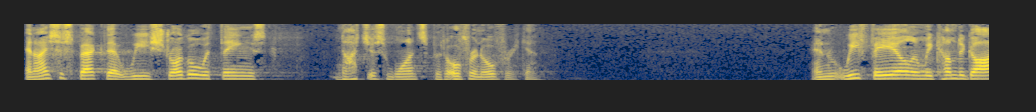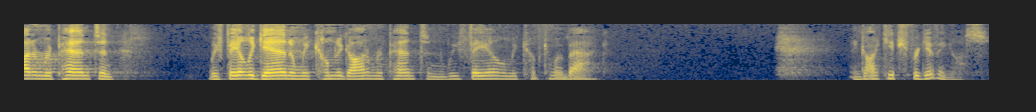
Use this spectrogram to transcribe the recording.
And I suspect that we struggle with things not just once, but over and over again. And we fail and we come to God and repent, and we fail again and we come to God and repent, and we fail and we come coming back. And God keeps forgiving us.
